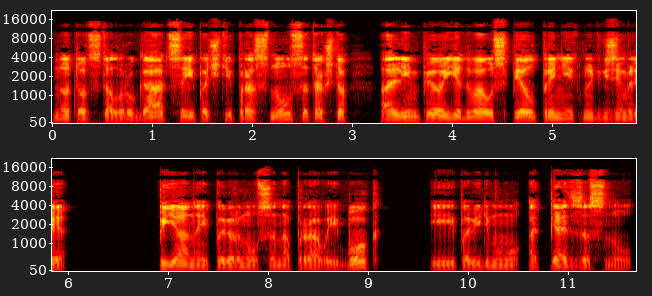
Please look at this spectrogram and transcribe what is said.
но тот стал ругаться и почти проснулся, так что Олимпио едва успел приникнуть к земле. Пьяный повернулся на правый бок и, по-видимому, опять заснул.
